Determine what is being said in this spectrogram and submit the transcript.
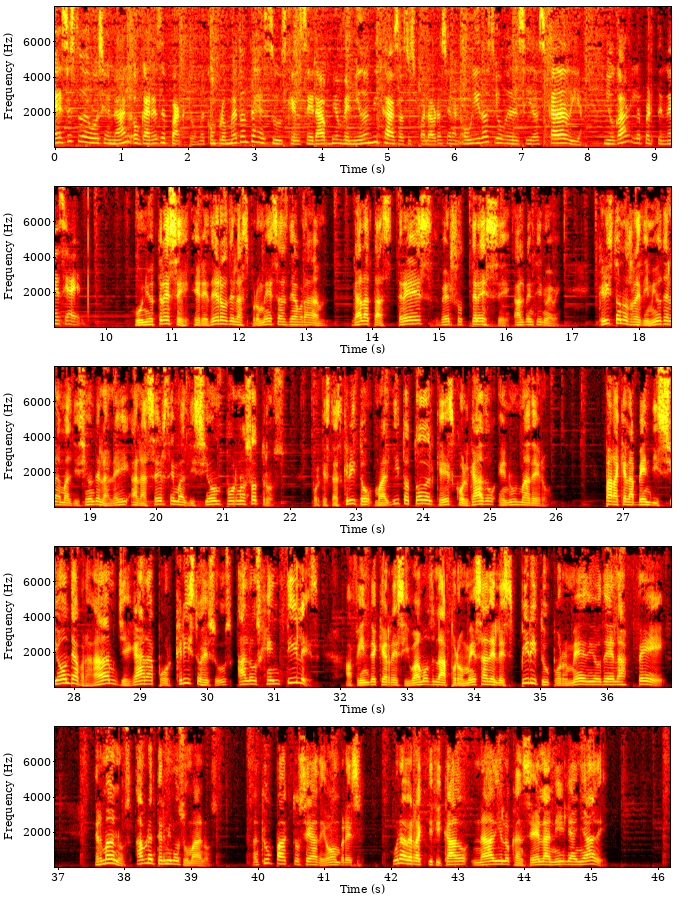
Este es tu devocional Hogares de Pacto. Me comprometo ante Jesús que Él será bienvenido en mi casa, sus palabras serán oídas y obedecidas cada día. Mi hogar le pertenece a Él. Junio 13. Herederos de las promesas de Abraham. Gálatas 3, verso 13 al 29. Cristo nos redimió de la maldición de la ley al hacerse maldición por nosotros, porque está escrito, maldito todo el que es colgado en un madero para que la bendición de Abraham llegara por Cristo Jesús a los gentiles, a fin de que recibamos la promesa del Espíritu por medio de la fe. Hermanos, hablo en términos humanos. Aunque un pacto sea de hombres, una vez rectificado, nadie lo cancela ni le añade.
